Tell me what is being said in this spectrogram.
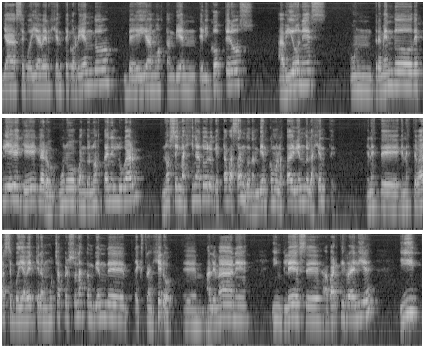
ya se podía ver gente corriendo, veíamos también helicópteros, aviones, un tremendo despliegue que, claro, uno cuando no está en el lugar no se imagina todo lo que está pasando, también cómo lo está viviendo la gente. En este, en este bar se podía ver que eran muchas personas también de extranjeros, eh, alemanes, ingleses, aparte israelíes, y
